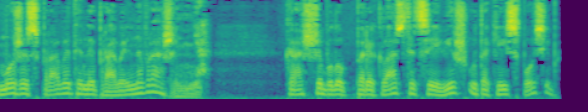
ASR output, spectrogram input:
може справити неправильне враження. Краще було б перекласти цей вірш у такий спосіб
